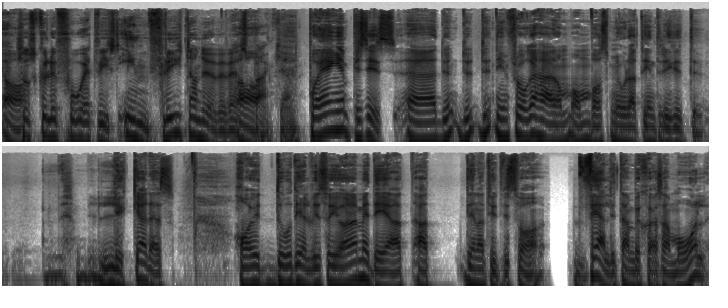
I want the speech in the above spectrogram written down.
ja. som skulle få ett visst inflytande över Västbanken. Ja. Poängen, precis. Eh, du, du, din fråga här om, om vad som gjorde att det inte riktigt lyckades har ju då delvis att göra med det att, att det naturligtvis var väldigt ambitiösa mål.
